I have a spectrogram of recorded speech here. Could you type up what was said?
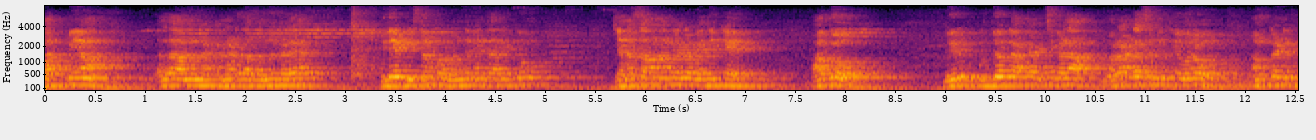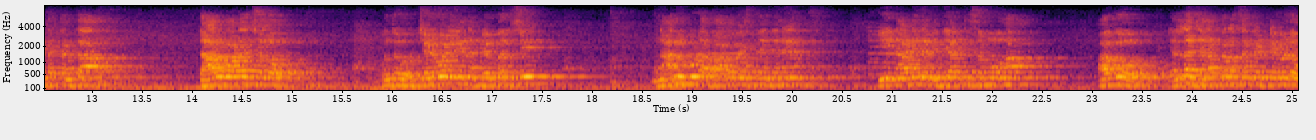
ಆತ್ಮೀಯ ಎಲ್ಲ ನನ್ನ ಕನ್ನಡದ ಬಂಧುಗಳೇ, ಇದೇ ಡಿಸೆಂಬರ್ ಒಂದನೇ ತಾರೀಕು ಜನಸಾಮಾನ್ಯರ ವೇದಿಕೆ ಹಾಗೂ ನಿರು, ಉದ್ಯೋಗ ಆಕಾಂಕ್ಷಿಗಳ ಹೋರಾಟ ಸಮಿತಿಯವರು ಹಮ್ಮಿಕೊಂಡಿರ್ತಕ್ಕಂಥ ಧಾರವಾಡ ಚಲೋ ಒಂದು ಚಳವಳಿಯನ್ನು ಬೆಂಬಲಿಸಿ ನಾನು ಕೂಡ ಭಾಗವಹಿಸ್ತಾ ಇದ್ದೇನೆ. ಈ ನಾಡಿನ ವಿದ್ಯಾರ್ಥಿ ಸಮೂಹ ಹಾಗೂ ಎಲ್ಲ ಜನಪರ ಸಂಘಟನೆಗಳು,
